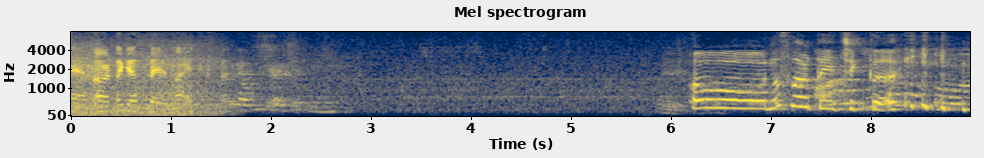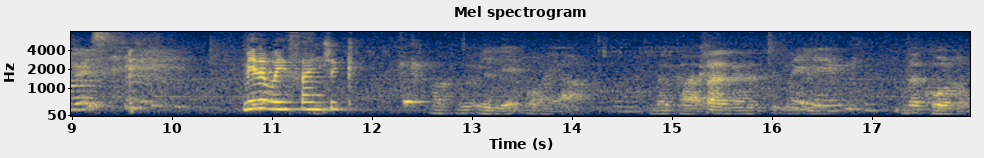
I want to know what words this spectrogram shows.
Evet, orada gösterelim artık. Oo nasıl ortaya çıktı? Merhaba insancık. Bak bu eli, o ayağı. Bu da evet. Bu da kordon.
